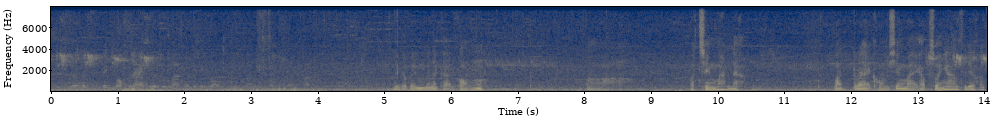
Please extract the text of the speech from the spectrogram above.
นี่ก็เป็นบ นี่ก็เป็นบรรยากาศของอวัดเชียงมั่นนะครับ วัดแรกของเชียงใหม่ครับ สวยงามทีเดียวครับ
